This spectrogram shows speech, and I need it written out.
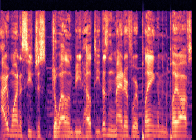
I want to see just Joel Embiid healthy. It doesn't matter if we're playing him in the playoffs.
